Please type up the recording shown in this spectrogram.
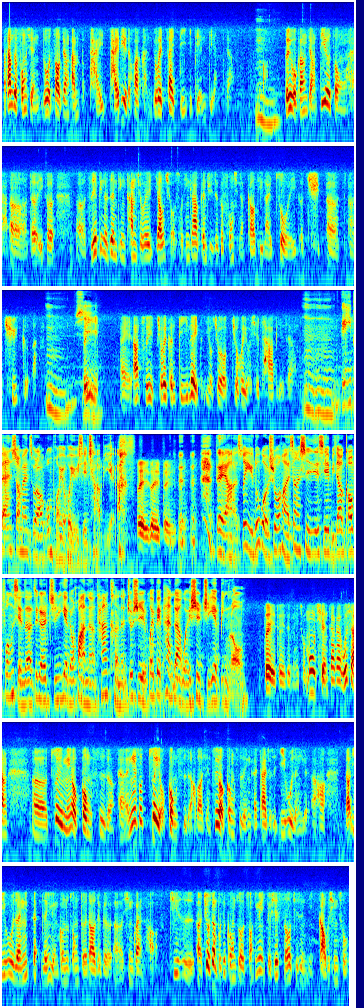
那他们的风险如果照这样安排排列的话，可能就会再低一点点这样。嗯，所以我刚刚讲第二种呃的一个呃职业病的认定，他们就会要求说，应该要根据这个风险的高低来作为一个区呃呃区隔啊。嗯，所以。哎，啊，所以就会跟第一类的有就就会有一些差别，这样子。嗯嗯，跟一般上班族劳工朋友会有一些差别啦。对对对对。对啊，所以如果说哈，像是一些比较高风险的这个职业的话呢，它可能就是会被判断为是职业病喽。对对对，没错。目前大概我想，呃，最没有共识的，呃，应该说最有共识的，好不好？先最有共识的，应该大概就是医护人员，然后，然后医护人人人员工作中得到这个呃新冠好。其实呃，就算不是工作中，因为有些时候其实你搞不清楚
